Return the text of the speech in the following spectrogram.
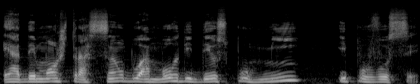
é a demonstração do amor de Deus por mim e por você.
